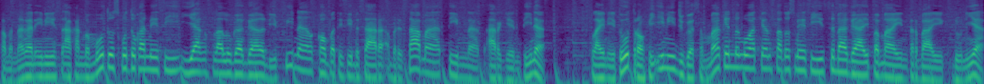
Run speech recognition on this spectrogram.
Kemenangan ini seakan memutus kutukan Messi yang selalu gagal di final kompetisi besar bersama timnas Argentina. Selain itu, trofi ini juga semakin menguatkan status Messi sebagai pemain terbaik dunia.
